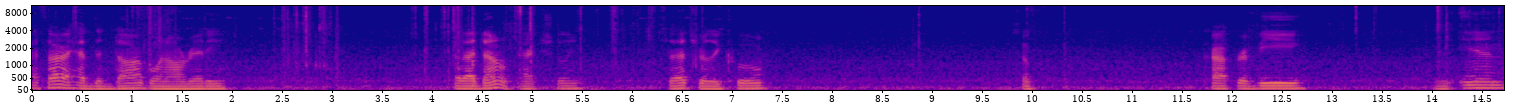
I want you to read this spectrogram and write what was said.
I thought I had the dog one already. But I don't, actually. So that's really cool. So, copper V and N.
